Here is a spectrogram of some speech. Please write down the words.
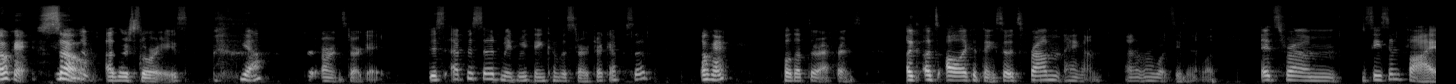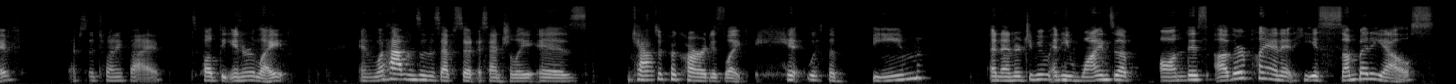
Okay, so other stories yeah. that aren't Stargate. This episode made me think of a Star Trek episode. Okay. Pulled up the reference. Like that's all I could think. So it's from hang on. I don't remember what season it was. It's from season five, episode 25. It's called The Inner Light. And what happens in this episode essentially is Captain Picard is like hit with a beam, an energy beam, and he winds up on this other planet. He is somebody else,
